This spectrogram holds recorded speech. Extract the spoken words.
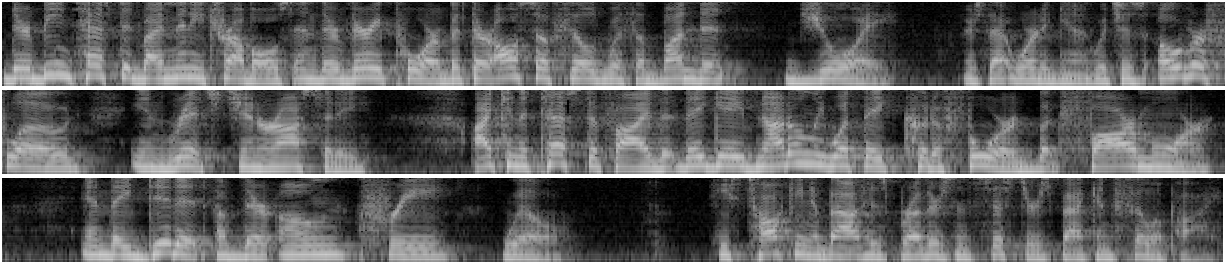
They're being tested by many troubles and they're very poor, but they're also filled with abundant joy. There's that word again, which is overflowed in rich generosity. I can testify that they gave not only what they could afford, but far more, and they did it of their own free will. He's talking about his brothers and sisters back in Philippi.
